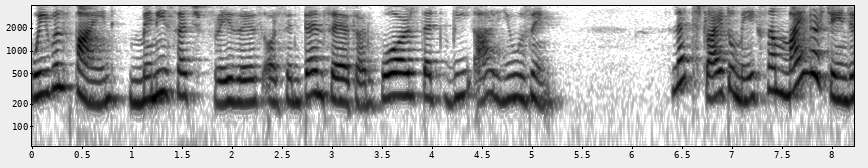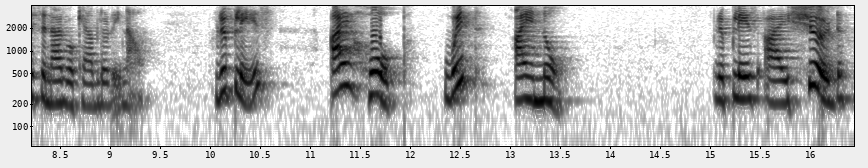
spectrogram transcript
we will find many such phrases or sentences or words that we are using. Let's try to make some minor changes in our vocabulary now. Replace I hope with I know. Replace I should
